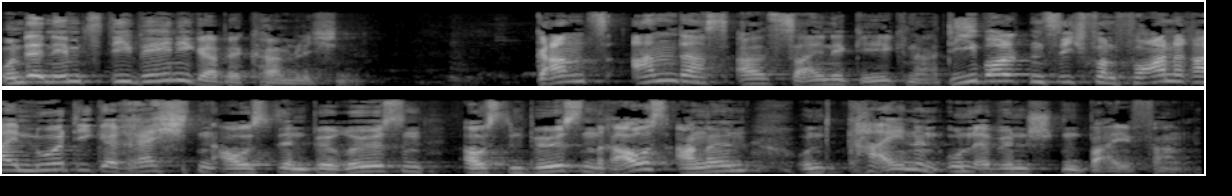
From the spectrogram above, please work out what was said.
und er nimmt die weniger bekömmlichen. Ganz anders als seine Gegner. Die wollten sich von vornherein nur die Gerechten aus den, Berösen, aus den Bösen rausangeln und keinen unerwünschten Beifang.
